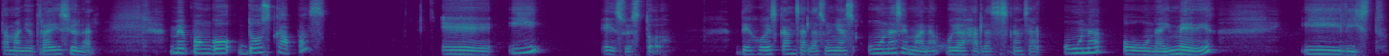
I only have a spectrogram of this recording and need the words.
tamaño tradicional. Me pongo dos capas eh, y eso es todo. Dejo descansar las uñas una semana, voy a dejarlas descansar una o una y media y listo.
